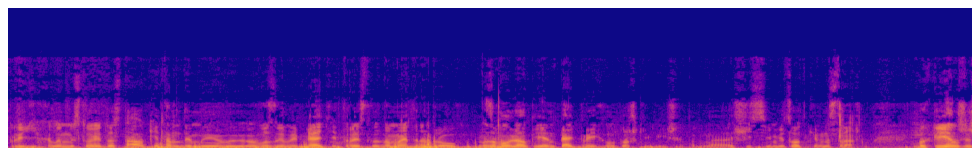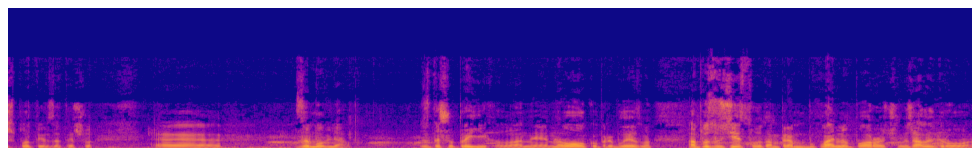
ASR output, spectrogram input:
Приїхали ми з тої доставки, там де ми возили 5 і 300 до метра дров. Ну, замовляв клієнт 5, приїхало трошки більше, там на 6-7%, не страшно. Бо клієнт же ж платив за те, що е- замовляв. За те, що приїхало, а не на око, приблизно. А по сусідству, там прям буквально поруч, лежали дрова.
